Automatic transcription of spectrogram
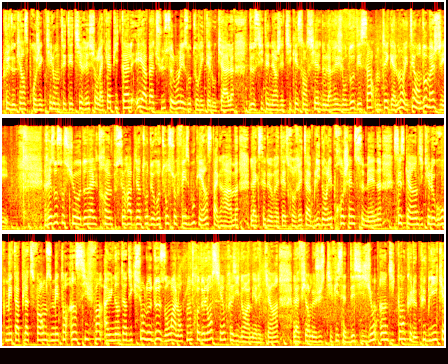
Plus de 15 projectiles ont été tirés sur la capitale et abattus selon les autorités locales. Deux sites énergétiques essentiels de la région d'Odessa ont également été endommagés. Réseaux sociaux, Donald Trump sera bientôt de retour sur Facebook et Instagram. L'accès devrait être rétabli dans les prochaines semaines. C'est ce qu'a indiqué le groupe Meta Platforms, mettant ainsi fin à une interdiction de deux ans à l'encontre de l'ancien président américain. La firme justifie cette décision, indiquant que le public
